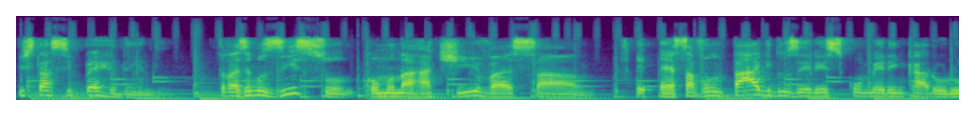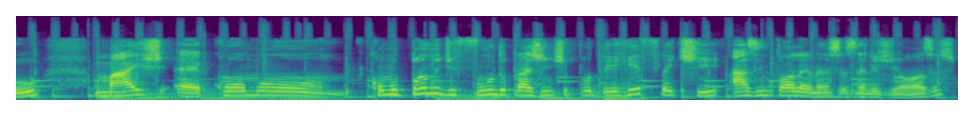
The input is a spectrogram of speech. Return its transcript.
está se perdendo trazemos isso como narrativa, essa, essa vontade dos herês comerem caruru, mas é, como, como pano de fundo para a gente poder refletir as intolerâncias religiosas,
